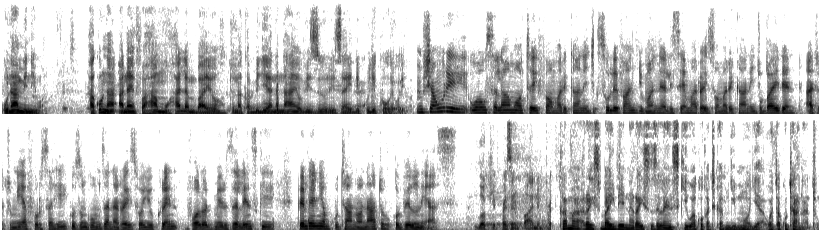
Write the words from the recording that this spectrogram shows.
Unaaminiwa. Hakuna anayefahamu hali ambayo tunakabiliana nayo vizuri zaidi kuliko wewe. Mshauri wa usalama wa taifa wa Marekani Jake Sullivan Jumanne alisema rais wa Marekani Joe Biden atatumia fursa hii kuzungumza na rais wa Ukraine Volodymyr Zelensky pembeni ya mkutano wa NATO huko Vilnius. Look, President Biden President... Kama Rais Biden na Rais Zelensky wako katika mji mmoja, watakutana tu.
